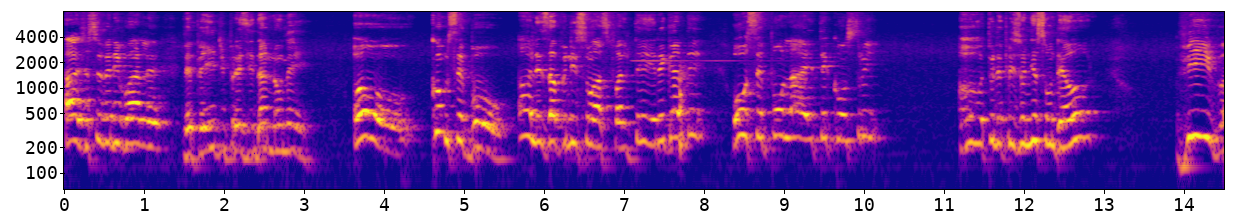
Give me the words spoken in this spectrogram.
Ah, je suis venu voir le, pays du président nommé. Oh, comme c'est beau. Ah, les avenues sont asphaltées. Regardez. Oh, ce pont-là a été construit. Oh, tous les prisonniers sont dehors. Vive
